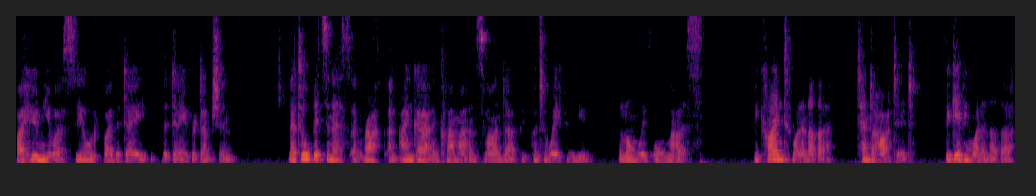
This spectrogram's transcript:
by whom you are sealed by the day the day of redemption. Let all bitterness and wrath and anger and clamour and slander be put away from you, along with all malice. Be kind to one another, tender hearted, forgiving one another,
